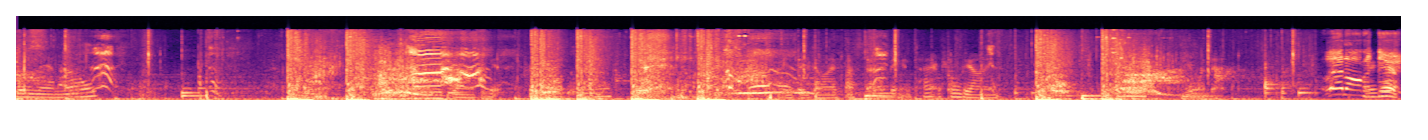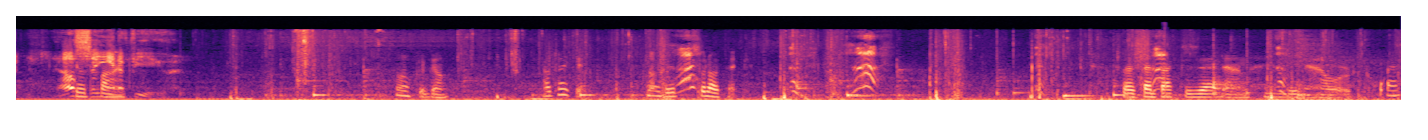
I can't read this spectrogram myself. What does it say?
within their they die faster and being attacked from behind. That ought to There you do go. it. I'll Good see you in a few. Oh, good gun. I'll take it. Not good, but I'll take it. let's head back to Zed and hand in our quest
